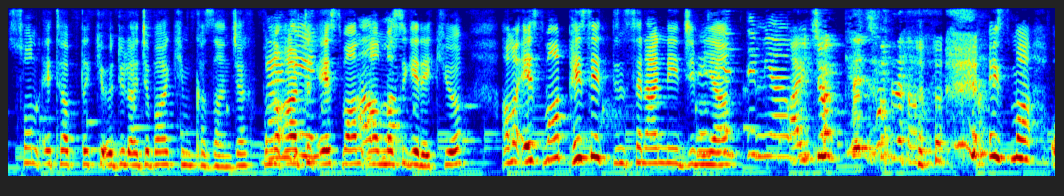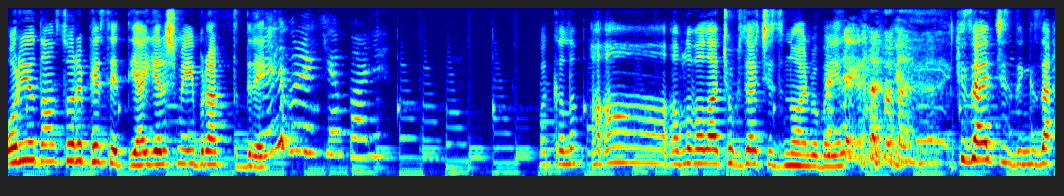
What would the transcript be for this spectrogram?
Son etaptaki ödül acaba kim kazanacak? Bunu Ben artık değil, Esma'nın ablam. alması gerekiyor. Ama Esma pes ettin sen anneciğim ya. Hissettim ya. Ay çok kötü. Esma oradan sonra pes etti ya. Yarışmayı bıraktı direkt. Beni bırak ya bari. Bakalım. Aa abla vallahi çok güzel çizdin Noel Baba'yı. Güzel çizdin güzel.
